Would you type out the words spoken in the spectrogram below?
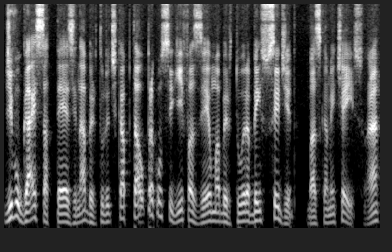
divulgar essa tese na abertura de capital para conseguir fazer uma abertura bem sucedida. Basicamente é isso, né?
